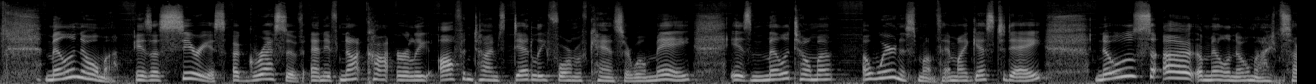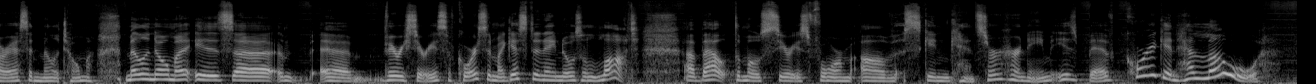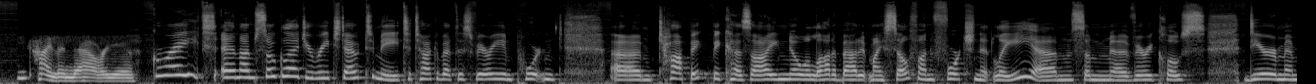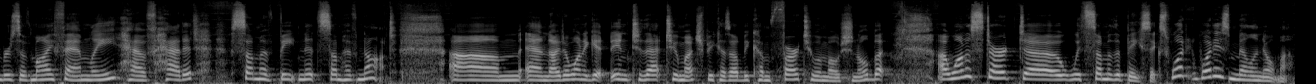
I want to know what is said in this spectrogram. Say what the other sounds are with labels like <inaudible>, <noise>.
Melanoma is a serious, aggressive, and if not caught early, oftentimes deadly form of cancer. Well, May is Melanoma Awareness Month, and my guest today knows uh, a melanoma. <laughs> I'm sorry, I said melanoma. Melanoma is uh, uh, very serious, of course, and my guest today knows a lot about the most serious form of skin cancer. Her name is Bev Corrigan. Hello. Hi, Linda. How are you? Great. And I'm so glad you reached out to me to talk about this very important um, topic because I know a lot about it myself, unfortunately. Um, some uh, very close, dear members of my family have had it. Some have beaten it, some have not. Um, and I don't want to get into that too much because I'll become far too emotional. But I want to start uh, with some of the basics. What What is melanoma?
